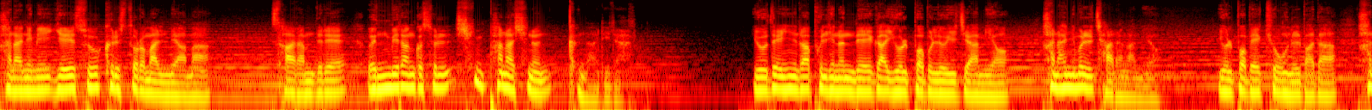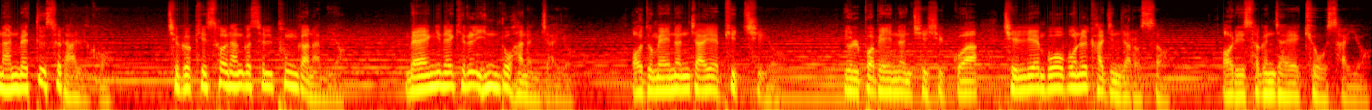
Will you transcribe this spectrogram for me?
하나님이 예수 그리스도로 말미암아 사람들의 은밀한 것을 심판하시는 그날이라. 유대인이라 불리는 내가 율법을 의지하며 하나님을 자랑하며 율법의 교훈을 받아 하나님의 뜻을 알고 지극히 선한 것을 분간하며 맹인의 길을 인도하는 자요 어둠에 있는 자의 빛이요. 율법에 있는 지식과 진리의 모본을 가진 자로서 어리석은 자의 교사요.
